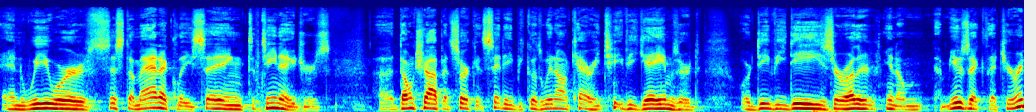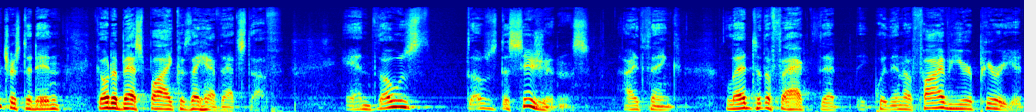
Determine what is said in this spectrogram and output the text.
and we were systematically saying to teenagers, uh, "Don't shop at Circuit City because we don't carry TV games or or DVDs or other you know music that you're interested in. Go to Best Buy because they have that stuff." And those those decisions, I think, led to the fact that within a five-year period,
